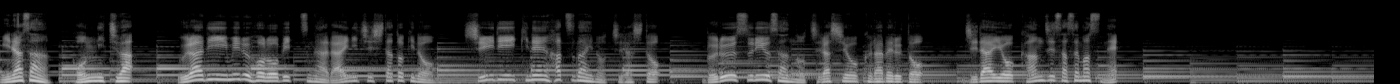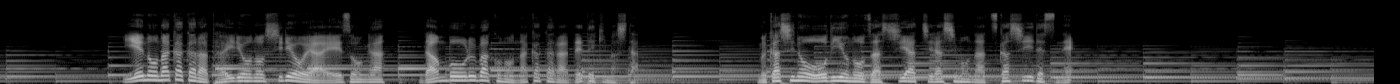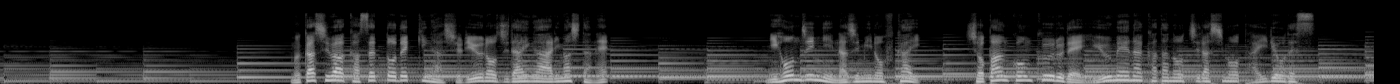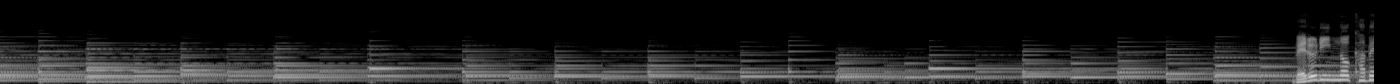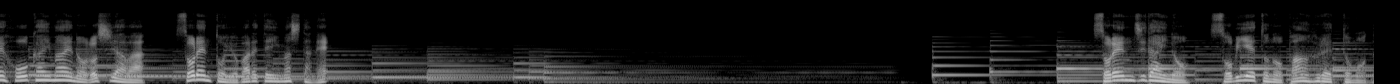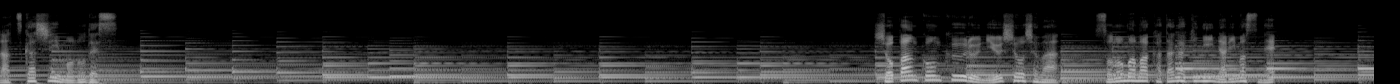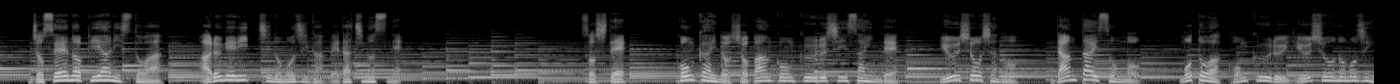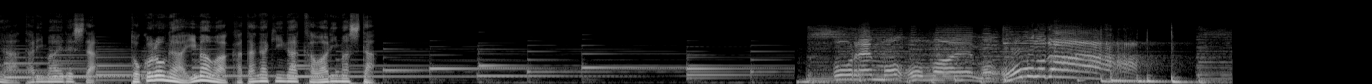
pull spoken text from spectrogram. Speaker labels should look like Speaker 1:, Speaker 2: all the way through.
Speaker 1: 皆さん、こんにちは。ウラディーミル・ホロビッツが来日した時の CD 記念発売のチラシと、ブルース・リュウさんのチラシを比べると、時代を感じさせますね。家の中から大量の資料や映像が段ボール箱の中から出てきました昔のオーディオの雑誌やチラシも懐かしいですね昔はカセットデッキが主流の時代がありましたね。日本人に馴染みの深いショパンコンクールで有名な方のチラシも大量です。ベルリンの壁崩壊前のロシアはソ連と呼ばれていましたね。ソ連時代のソビエトのパンフレットも懐かしいものです。ショパンコンクール入賞者はそのまま肩書きになりますね。女性のピアニストはアルゲリッチの文字が目立ちますね。そして今回のショパンコンクール審査員で優勝者のダン・タイソンも元はコンクール優勝の文字が当たり前でした。ところが今は肩書きが変わりました。俺もお前も大物だ。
